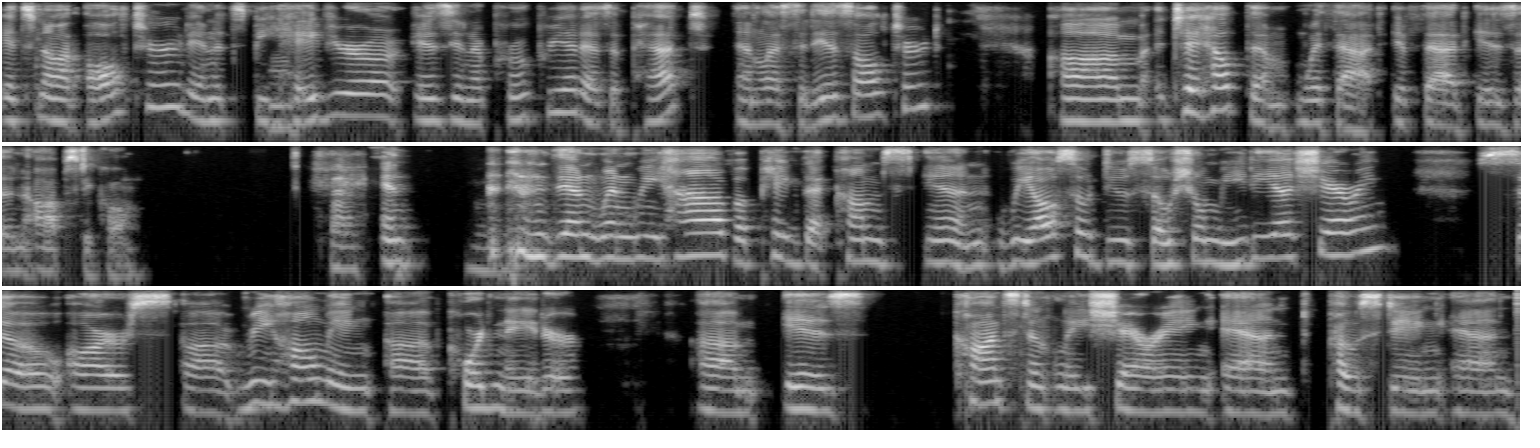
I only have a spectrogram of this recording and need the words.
it's not altered and its mm. behavior is inappropriate as a pet unless it is altered um, to help them with that if that is an obstacle. That's and then when we have a pig that comes in we also do social media sharing. So our uh, rehoming uh, coordinator um, is constantly sharing and posting and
